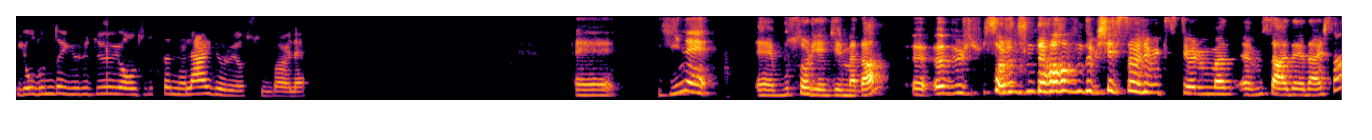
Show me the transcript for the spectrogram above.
yolunda yürüdüğü yolculukta neler görüyorsun böyle? Ee, yine e, bu soruya girmeden e, öbür sorunun devamında bir şey söylemek istiyorum ben e, müsaade edersen.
